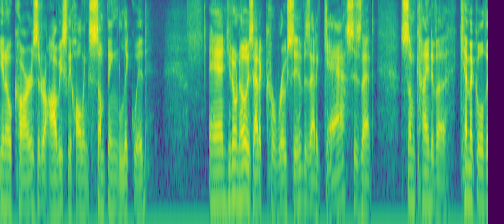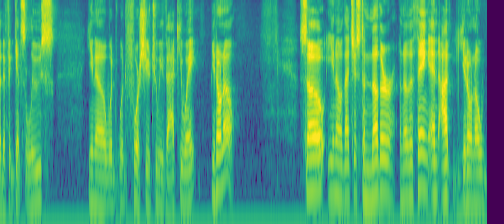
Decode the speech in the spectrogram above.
you know, cars that are obviously hauling something liquid. And you don't know is that a corrosive? Is that a gas? Is that some kind of a chemical that if it gets loose, you know, would, would force you to evacuate? You don't know. So, you know, that's just another another thing and I you don't know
